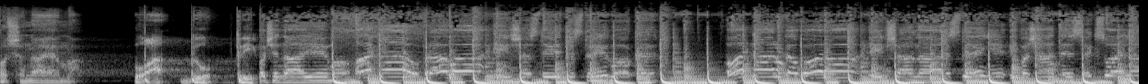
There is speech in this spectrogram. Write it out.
Починаємо. Two, three. Починаємо одна вправа, інша стити стрибоки. Одна рука вгору, інша на стені. і почати сексуально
